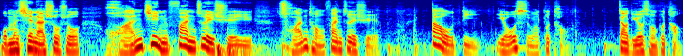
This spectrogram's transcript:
我们先来说说环境犯罪学与传统犯罪学到底。有什么不同？到底有什么不同？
